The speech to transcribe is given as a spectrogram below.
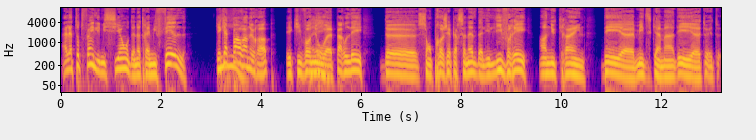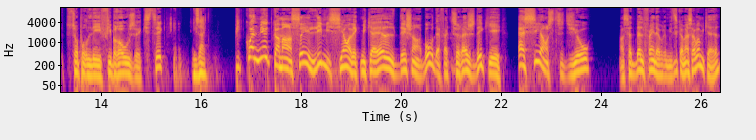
à la toute fin de l'émission de notre ami Phil, qui est quelque part en Europe et qui va nous euh, parler de son projet personnel d'aller livrer en Ukraine des euh, médicaments, des euh, tout tout ça pour les fibroses kystiques. Exact. Puis quoi de mieux de commencer l'émission avec Michael Deschambault d'Affacturage D qui est assis en studio en cette belle fin d'après-midi. Comment ça va, Michael?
